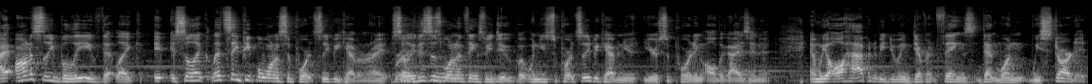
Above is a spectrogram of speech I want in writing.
I honestly believe that like it, so like let's say people want to support Sleepy Cabin, right? So like, this is one of the things we do. But when you support Sleepy Cabin, you're, you're supporting all the guys in it, and we all happen to be doing different things than when we started,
